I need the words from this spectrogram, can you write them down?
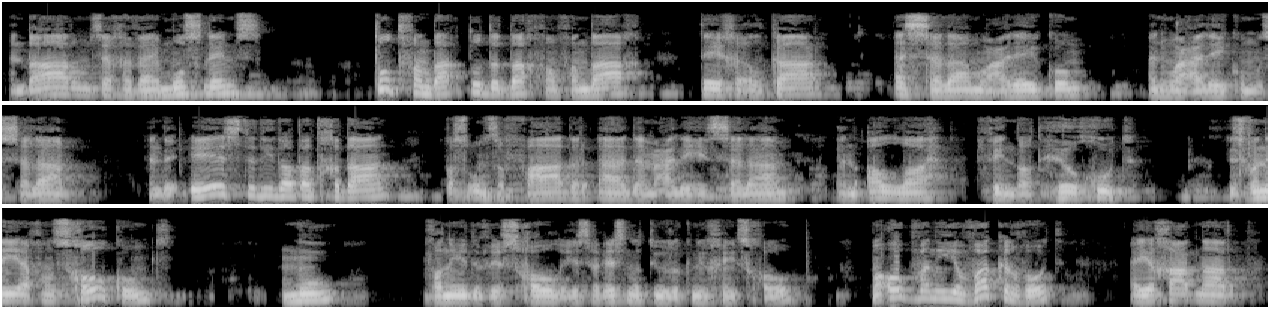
En daarom zeggen wij moslims tot, vandaag, tot de dag van vandaag tegen elkaar Assalamu alaikum en wa alaikum assalam. En de eerste die dat had gedaan was onze vader Adam alayhi salam. En Allah vindt dat heel goed. Dus wanneer je van school komt, moe, wanneer er weer school is, er is natuurlijk nu geen school. Maar ook wanneer je wakker wordt en je gaat naar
